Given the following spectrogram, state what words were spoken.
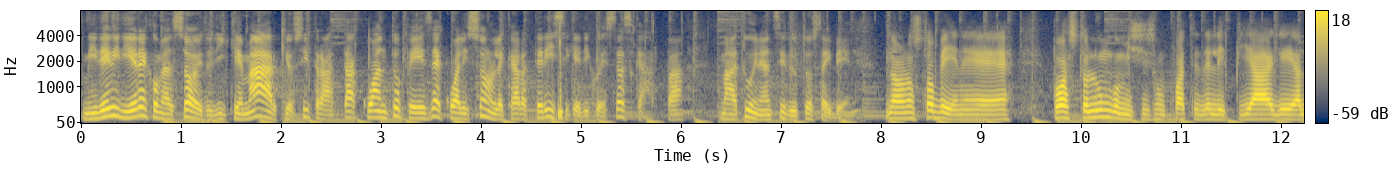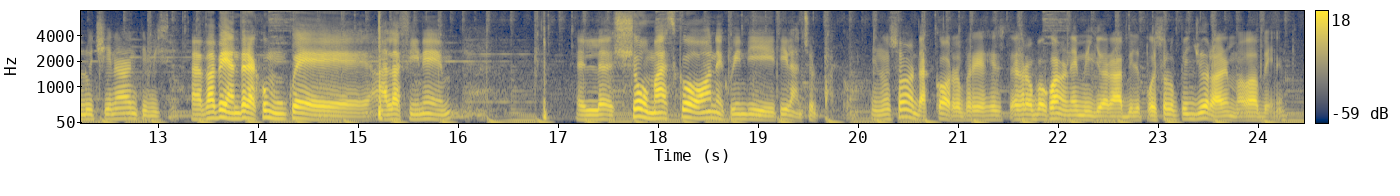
mi devi dire come al solito di che marchio si tratta, quanto pesa e quali sono le caratteristiche di questa scarpa, ma tu innanzitutto stai bene. No, non sto bene, posto lungo mi si sono fatte delle piaghe allucinanti. Si... Eh, vabbè Andrea, comunque alla fine il show must go on e quindi ti lancio il pacco. Io non sono d'accordo perché questa roba qua non è migliorabile, puoi solo peggiorare ma va bene.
